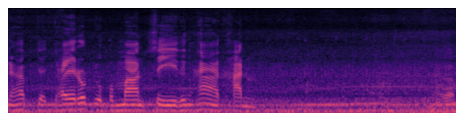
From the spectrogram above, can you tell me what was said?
นะครับ จะใช้รถอยู่ประมาณ 4-5 คันนะครับ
